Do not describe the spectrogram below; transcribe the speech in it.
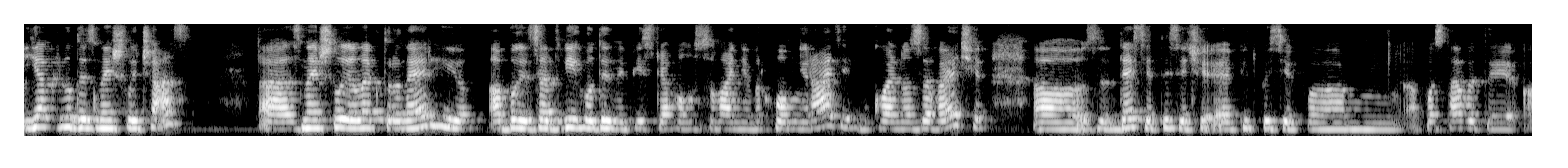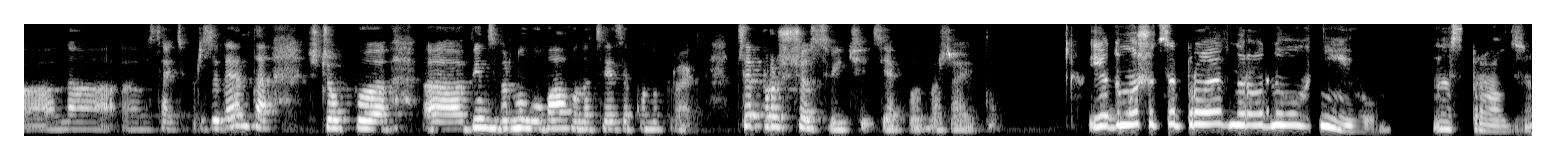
як люди знайшли час, знайшли електроенергію, аби за дві години після голосування в Верховній Раді, буквально за вечір, е, з 10 тисяч е, підписів поставити на е, сайті президента, щоб е, він звернув увагу на цей законопроект. Це про що свідчить, як ви вважаєте? Я думаю, що це прояв народного гніву, насправді.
